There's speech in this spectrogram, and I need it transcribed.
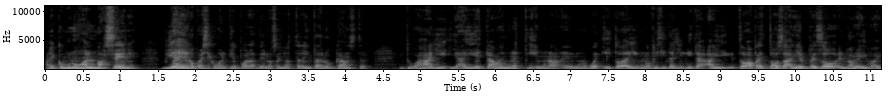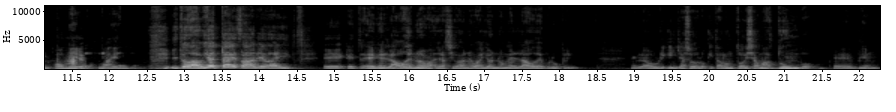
hay como unos almacenes viejos, parece como el tiempo de la- de los años 30 de los gangsters. Y tú vas allí y ahí estaban en, una en, una, en un huequito ahí, una oficina chiquita, ahí toda apestosa, ahí empezó el No. Grapevine. Oh, mira, imagínate. Y todavía está esa área de ahí, eh, que en el lado de, Nueva, de la ciudad de Nueva York, no en el lado de Brooklyn. En el lado de Brooklyn ya eso lo quitaron todo y se llama Dumbo, que es bien.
